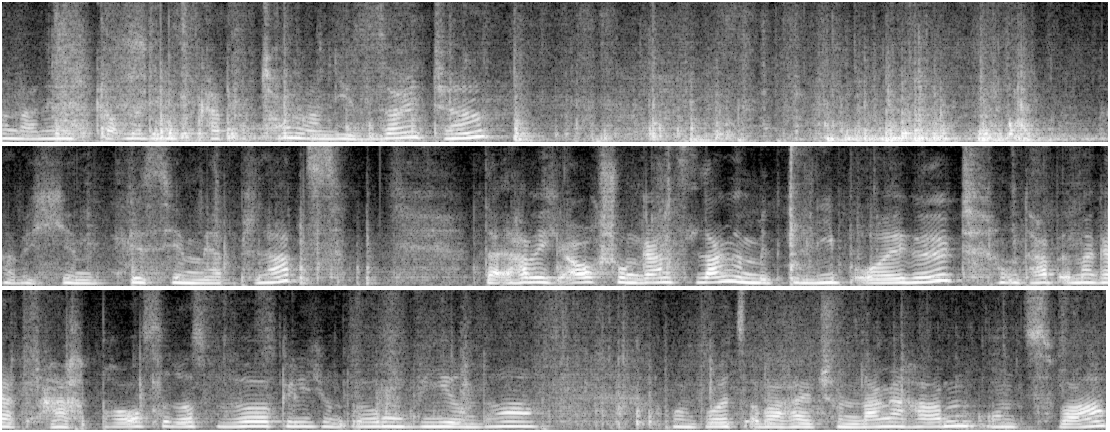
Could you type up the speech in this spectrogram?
Und dann nehme ich gerade mal den Karton an die Seite. Habe ich hier ein bisschen mehr Platz. Da habe ich auch schon ganz lange mit geliebäugelt und habe immer gedacht, ach, brauchst du das wirklich und irgendwie und da. Und wollte es aber halt schon lange haben. Und zwar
